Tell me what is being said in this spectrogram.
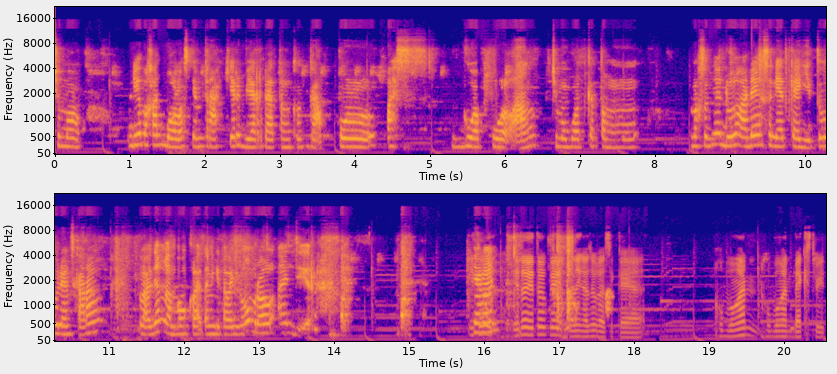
Cuma dia bahkan bolos jam terakhir biar datang ke gapul pas gua pulang cuma buat ketemu. Maksudnya dulu ada yang seniat kayak gitu dan sekarang lo aja nggak mau kelihatan kita lagi ngobrol anjir. Itu Ya kan? itu itu gue paling gak suka sih kayak hubungan hubungan backstreet.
